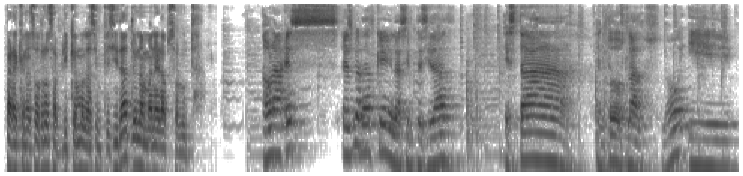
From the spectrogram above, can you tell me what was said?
para que nosotros apliquemos la simplicidad de una manera absoluta. Ahora, es, es verdad que la simplicidad está en todos lados, ¿no? Y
